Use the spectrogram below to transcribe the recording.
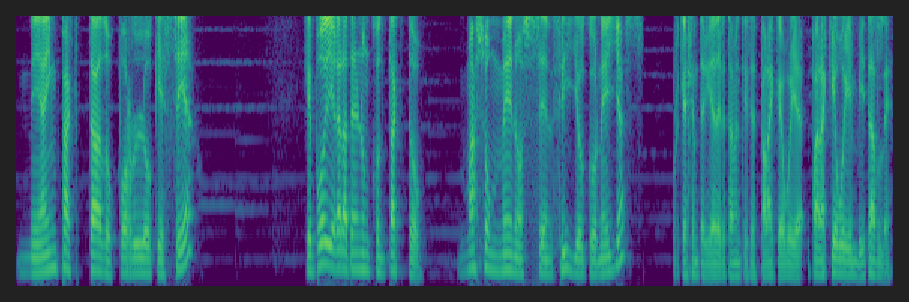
me ha impactado por lo que sea, que puedo llegar a tener un contacto más o menos sencillo con ellas, porque hay gente que ya directamente dices, ¿para qué voy a, ¿para qué voy a invitarle?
